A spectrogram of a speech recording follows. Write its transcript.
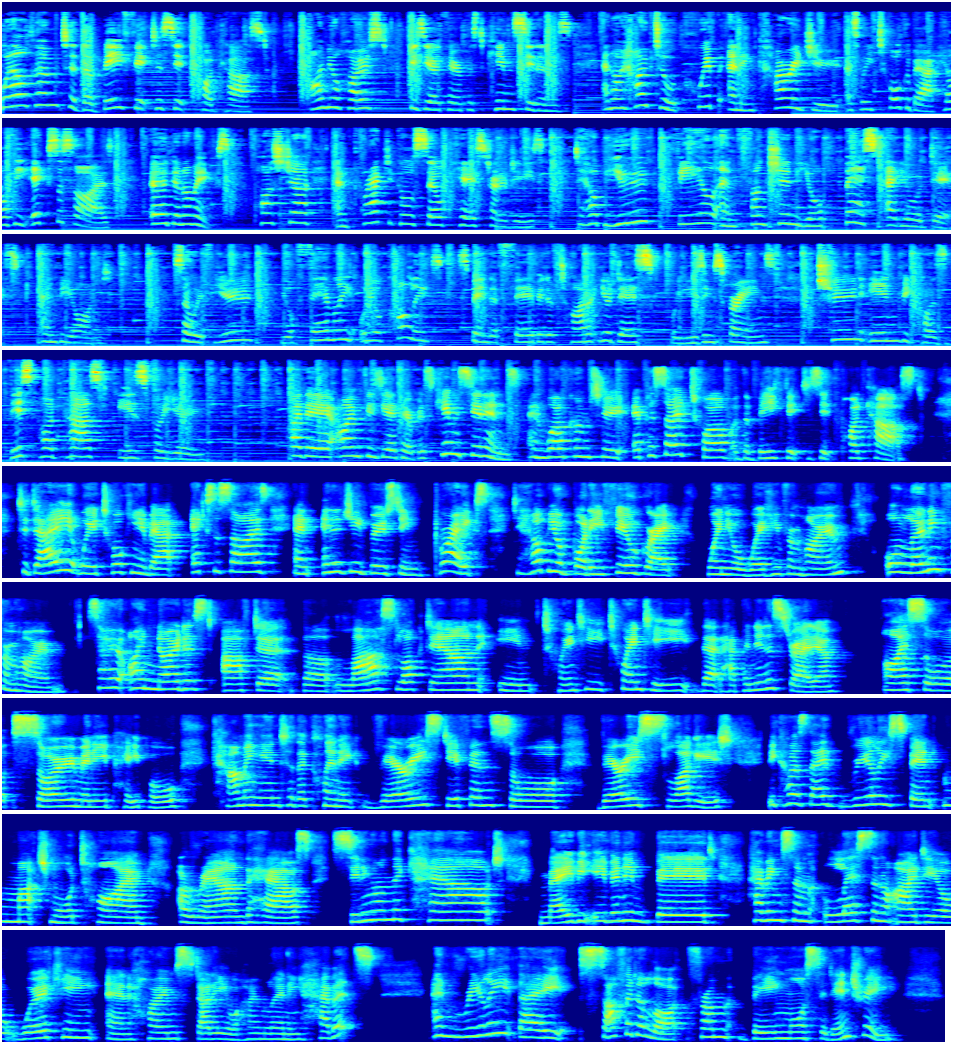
Welcome to the Be Fit to Sit podcast. I'm your host, physiotherapist Kym Siddons, and I hope to equip and encourage you as we talk about healthy exercise, ergonomics, posture, and practical self care strategies to help you feel and function your best at your desk and beyond. So, if you, your family, or your colleagues spend a fair bit of time at your desk or using screens, tune in because this podcast is for you. Hi there, I'm physiotherapist Kym Siddons, and welcome to episode 12 of the Be Fit to Sit podcast. Today, we're talking about exercise and energy boosting breaks to help your body feel great when you're working from home or learning from home. So, I noticed after the last lockdown in 2020 that happened in Australia, I saw so many people coming into the clinic very stiff and sore, very sluggish, because they'd really spent much more time around the house, sitting on the couch, maybe even in bed, having some less than ideal working and home study or home learning habits. And really, they suffered a lot from being more sedentary.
